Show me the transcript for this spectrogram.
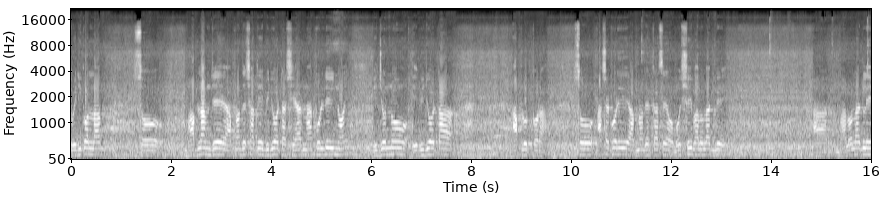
তৈরি করলাম। সো ভাবলাম যে আপনাদের সাথে এই ভিডিওটা শেয়ার না করলেই নয় এই জন্য এই ভিডিওটা আপলোড করা। সো আশা করি আপনাদের কাছে অবশ্যই ভালো লাগবে। আর ভালো লাগলে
